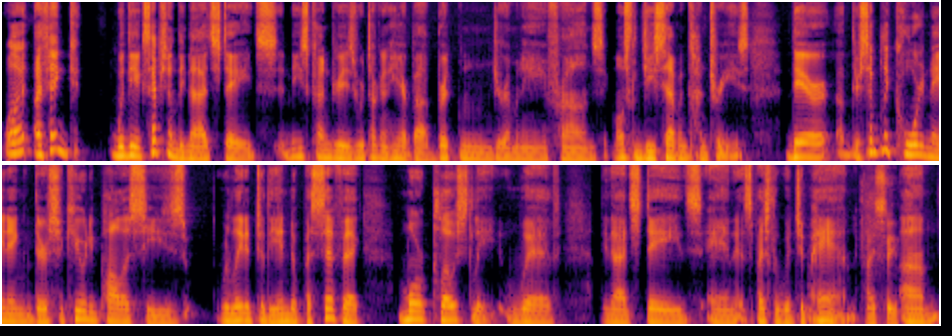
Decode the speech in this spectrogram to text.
Well, I think with the exception of the United States, these countries we're talking here about Britain, Germany, France, mostly G7 countries, they're they're simply coordinating their security policies related to the Indo-Pacific more closely with the United States and especially with Japan. I see. Um,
